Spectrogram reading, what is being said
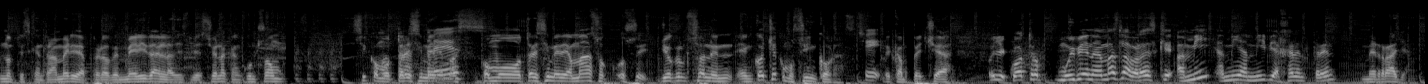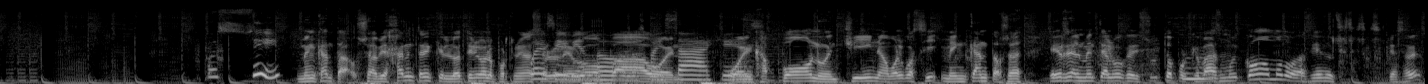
no tienes que entrar a Mérida, pero de Mérida en la desviación a Cancún son, sí, como tres y media tres. más. Como tres y media más, o, o sí, yo creo que son en, en coche como cinco horas. Sí. De Campeche a... Oye, cuatro, muy bien. Además, la verdad es que a mí, a mí, a mí viajar en tren me raya. Pues sí. Me encanta, o sea, viajar en tren que lo he tenido la oportunidad de hacerlo en Europa o en, o en Japón o en China o algo así, me encanta, o sea, es realmente algo que disfruto porque vas muy cómodo haciendo, ya sabes,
